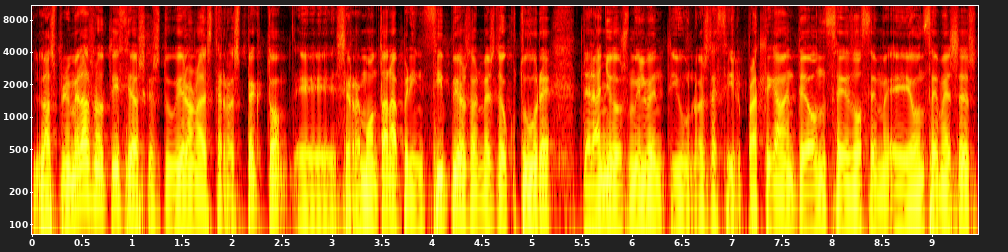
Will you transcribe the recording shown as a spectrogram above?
Las primeras noticias que se tuvieron a este respecto eh, se remontan a principios del mes de octubre del año 2021, es decir, prácticamente 11, 12, 11 meses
